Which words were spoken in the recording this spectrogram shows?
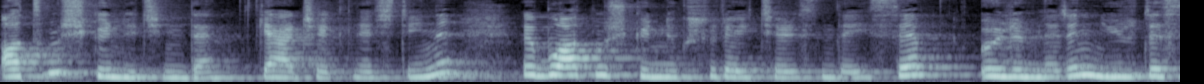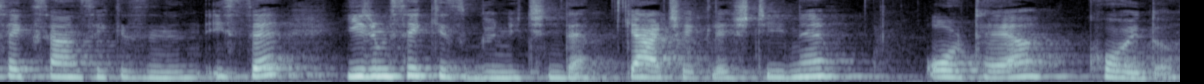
60 gün içinde gerçekleştiğini ve bu 60 günlük süre içerisinde ise ölümlerin %88'inin ise 28 gün içinde gerçekleştiğini ortaya koydu.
